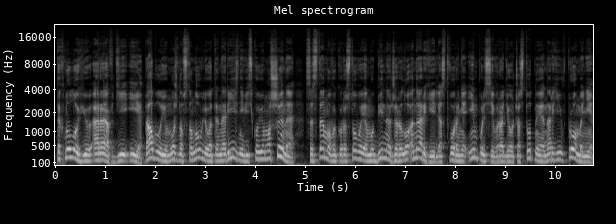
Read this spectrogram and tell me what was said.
Технологію RFDEW можна встановлювати на різні військові машини. Система використовує мобільне джерело енергії для створення імпульсів радіочастотної енергії в промені,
